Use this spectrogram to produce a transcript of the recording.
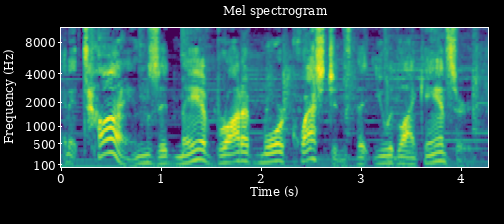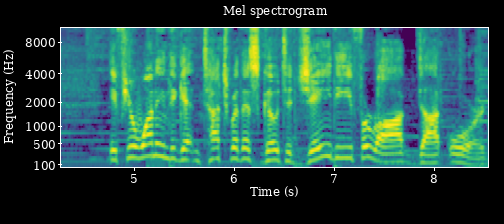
and at times it may have brought up more questions that you would like answered. If you're wanting to get in touch with us, go to jdfarag.org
